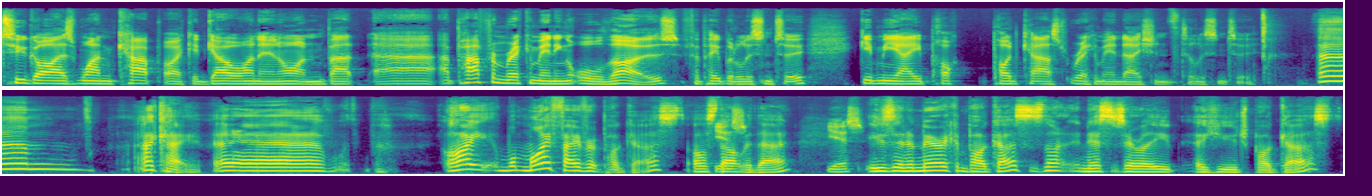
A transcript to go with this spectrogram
two guys, one cup. I could go on and on. But uh, apart from recommending all those for people to listen to, give me a po- podcast recommendation to listen to. Um. Okay. Uh, I well, my favorite podcast. I'll start Yes. with that. Yes. Is an American podcast. It's not necessarily a huge podcast.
